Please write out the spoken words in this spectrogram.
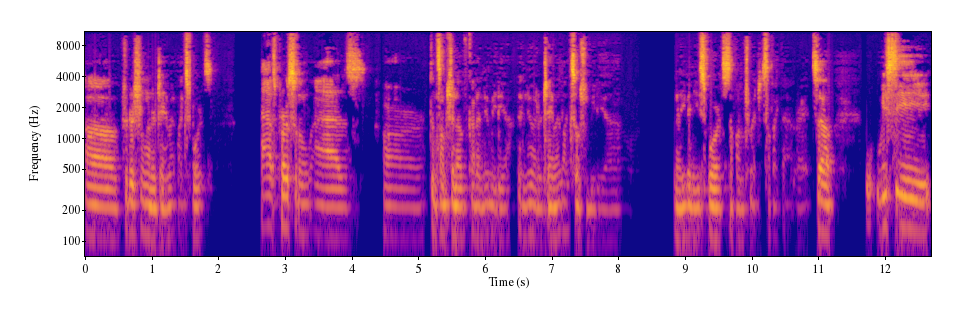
of traditional entertainment like sports as personal as our consumption of kind of new media and new entertainment like social media, you know, even esports stuff on Twitch stuff like that, right? So we see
